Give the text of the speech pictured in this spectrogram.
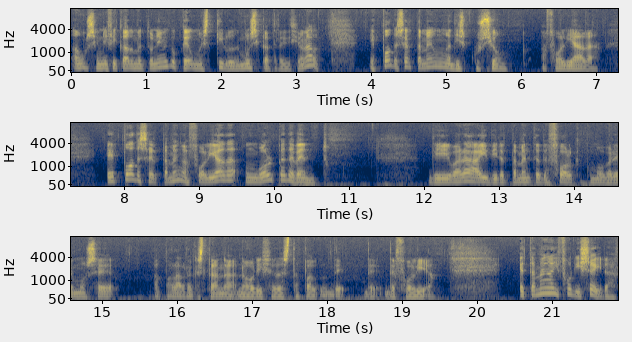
a un significado metonímico que é un estilo de música tradicional. E pode ser tamén unha discusión, a foliada. E pode ser tamén a foliada un golpe de vento. Derivará aí directamente de folk, como veremos, é a palabra que está na, na orixe desta pal, de, de, de folía. E tamén hai folixeira,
